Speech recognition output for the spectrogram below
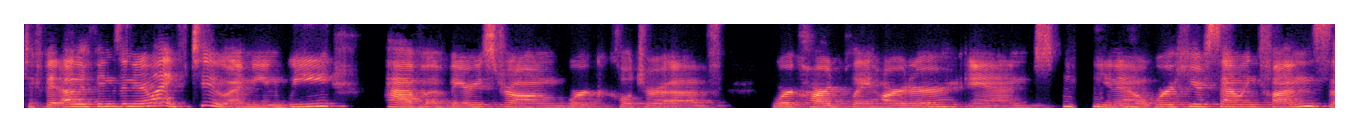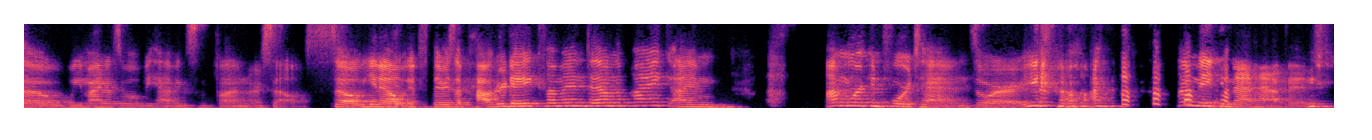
to fit other things in your life too. I mean, we have a very strong work culture of work hard, play harder. And, you know, we're here selling fun. So we might as well be having some fun ourselves. So, you know, if there's a powder day coming down the pike, I'm I'm working four tens or, you know, I'm, I'm making that happen.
